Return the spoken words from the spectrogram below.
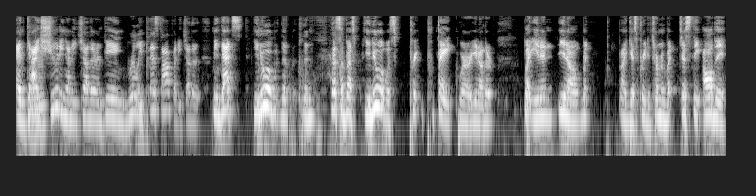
and guys Mhm. shooting on each other and being really pissed off at each other. I mean, that's you knew it, the the that's the best. You knew it was pre, fake, where you know they're, but you didn't, you know, but I guess predetermined. But just the all the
